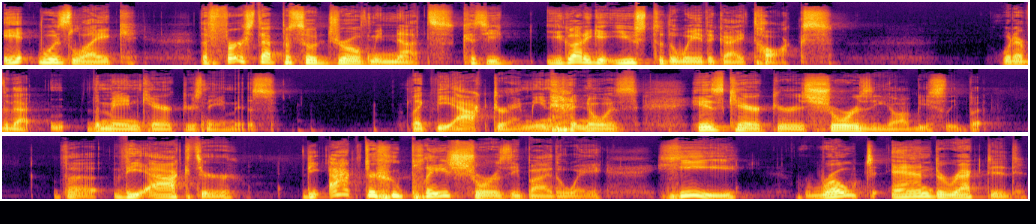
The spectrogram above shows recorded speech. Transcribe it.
It was like the first episode drove me nuts because you you got to get used to the way the guy talks, whatever that the main character's name is. Like the actor, I mean, I know his his character is Shoresy, obviously, but the the actor, the actor who plays Shoresy, by the way, he wrote and directed,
